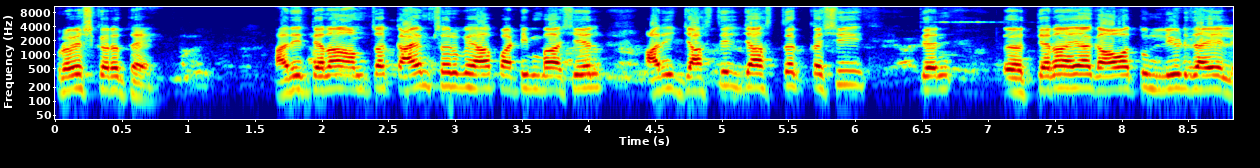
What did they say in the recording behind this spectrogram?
प्रवेश करत आहे. आणि त्यांना आमचा कायमस्वरूपी हा पाठिंबा असेल. आणि जास्तीत जास्त कशी त्यां- त्यांना या गावातून लीड जाईल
